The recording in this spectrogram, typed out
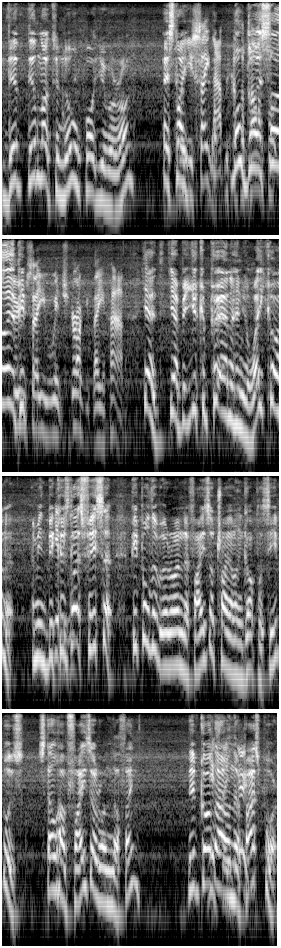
they they're not to know what you were on. It's Well, like you say that because Well, the no, it's like do peop- say which drug they've had. Yeah, yeah, but you can put anything you like on it. I mean, because but- let's face it, people that were on the Pfizer trial and got placebos still have Pfizer on their thing. They've got Yes, that they on their do. passport,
